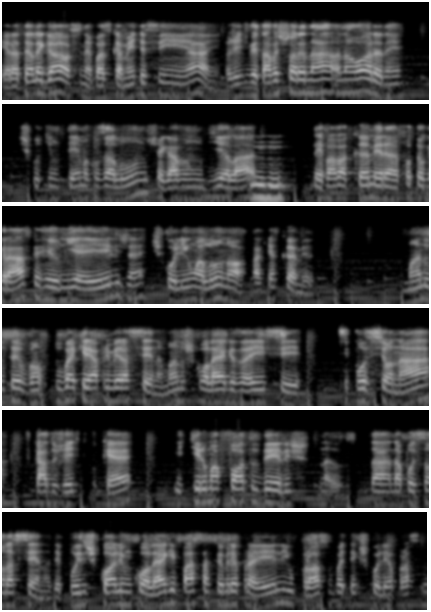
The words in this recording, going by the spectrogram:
Era até legal, assim, né? Basicamente assim, ah, a gente inventava a história na, na hora, né? Discutia um tema com os alunos, chegava um dia lá, uhum levava a câmera fotográfica, reunia eles, né? Escolhia um aluno, ó, tá aqui a câmera. Manda o teu, tu vai criar a primeira cena, manda os colegas aí se, se posicionar, ficar do jeito que tu quer e tira uma foto deles da, na posição da cena. Depois escolhe um colega e passa a câmera para ele e o próximo vai ter que escolher a próxima,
